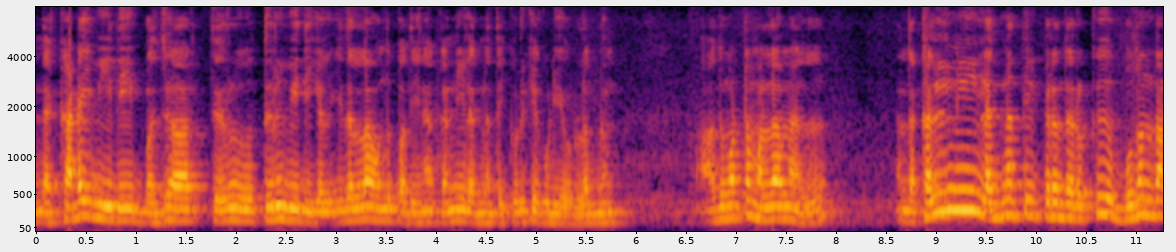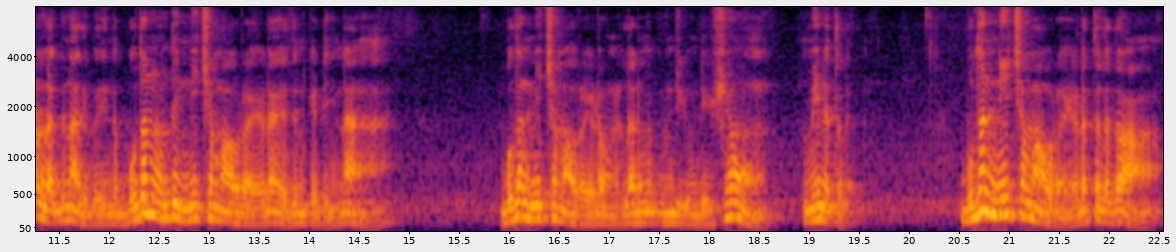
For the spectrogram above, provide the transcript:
இந்த கடை வீதி பஜார் தெரு திருவீதிகள் இதெல்லாம் வந்து பார்த்திங்கன்னா கன்னி லக்னத்தை குறிக்கக்கூடிய ஒரு லக்னம். அது மட்டும் அல்லாமல் அந்த கல்வி லக்னத்தில் பிறந்தவருக்கு புதன் தான் லக்னாதிபதி. இந்த புதன் வந்து நீச்சமாகிற இடம் எதுன்னு கேட்டிங்கன்னா புதன் நீச்சமாகிற இடம் எல்லாருமே புரிஞ்சிக்க வேண்டிய விஷயம் மீனத்தில். புதன் நீச்சமாகிற இடத்துல தான்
